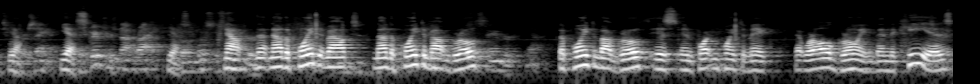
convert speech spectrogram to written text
Is Yeah. they're saying. Yes. The scripture's not right. Yes. Well, what's the Now, standard? the, now the point about now the point about growth Standard. The point about growth is an important point to make that we're all growing. Then the key is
